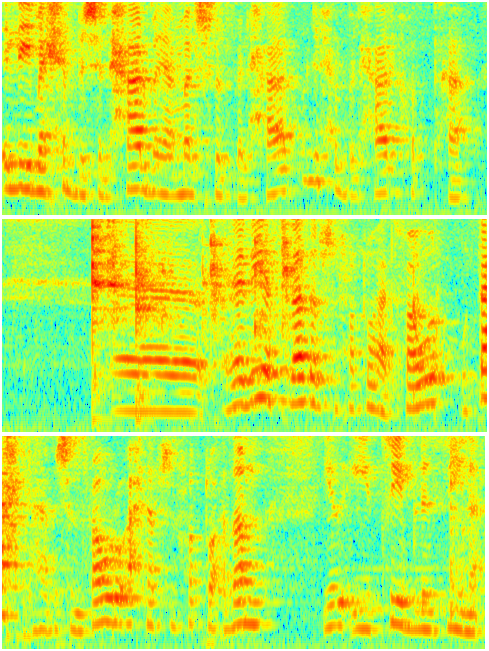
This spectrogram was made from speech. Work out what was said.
اللي ما يحبش الحار ما يعملش فلفل حار واللي يحب الحار يحط حار آه هذه السلطة باش نحطوها تفور وتحتها باش نفوروا إحنا باش نحطوا عظم يطيب للزينة.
